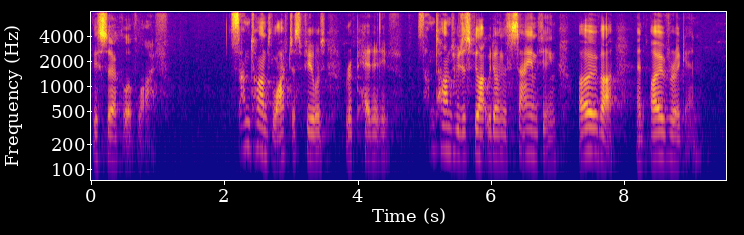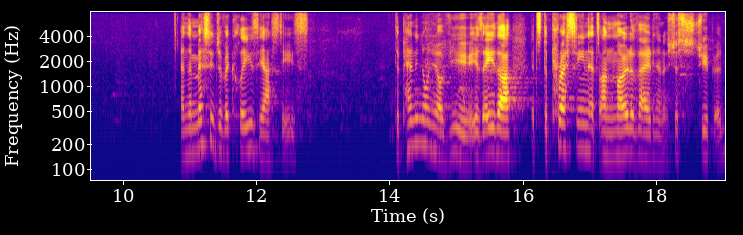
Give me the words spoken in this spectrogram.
this circle of life. Sometimes life just feels repetitive. Sometimes we just feel like we're doing the same thing over and over again. And the message of Ecclesiastes depending on your view, is either it's depressing, it's unmotivating, and it's just stupid,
